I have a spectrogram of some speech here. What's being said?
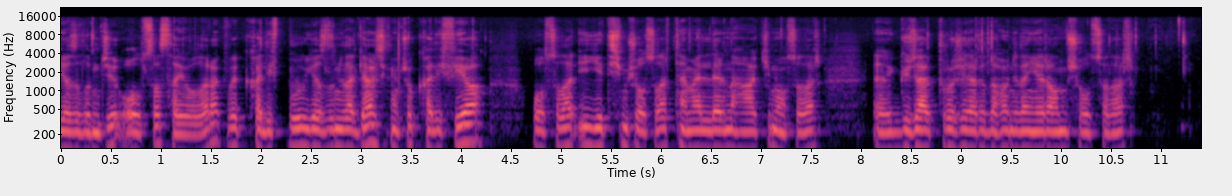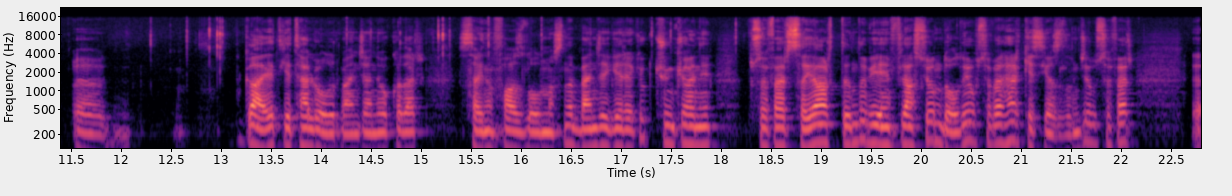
yazılımcı olsa sayı olarak ve kalif bu yazılımcılar gerçekten çok kalifiye olsalar, iyi yetişmiş olsalar, temellerine hakim olsalar, e, güzel projelerde daha önceden yer almış olsalar e, gayet yeterli olur bence. Hani o kadar sayının fazla olmasına bence gerek yok. Çünkü hani bu sefer sayı arttığında bir enflasyon da oluyor. Bu sefer herkes yazılımcı. Bu sefer e,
